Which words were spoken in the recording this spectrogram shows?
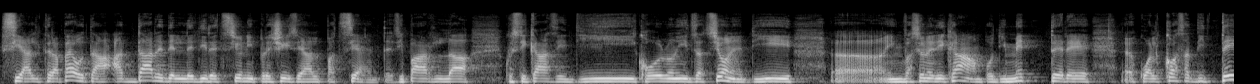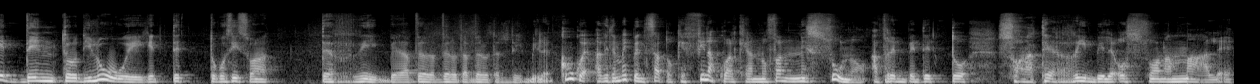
sia il terapeuta a dare delle direzioni precise al paziente. Si parla, in questi casi, di colonizzazione, di uh, invasione di campo, di mettere uh, qualcosa di te dentro di lui, che detto così suona terribile, davvero davvero davvero terribile. Comunque avete mai pensato che fino a qualche anno fa nessuno avrebbe detto suona terribile o suona male?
